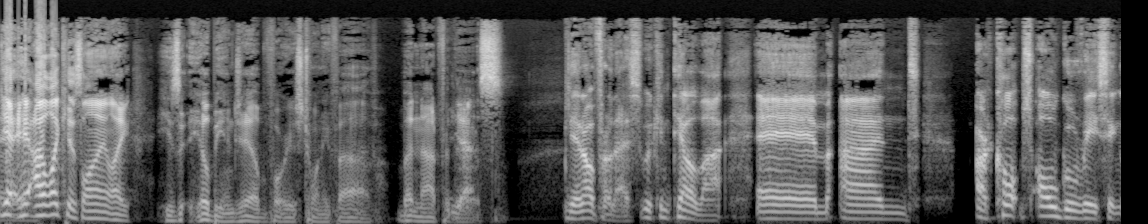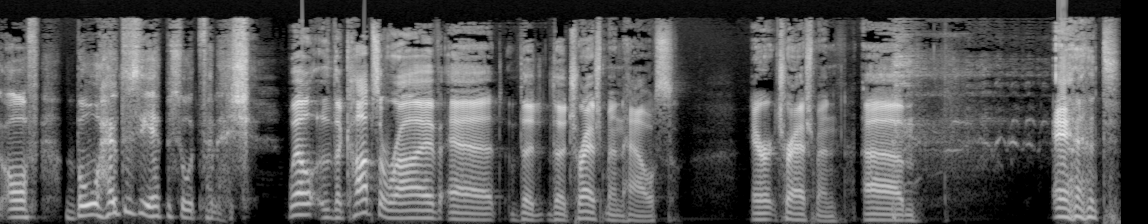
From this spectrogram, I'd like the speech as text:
yeah, I like his line like he's he'll be in jail before he's 25, but not for Yeah. this. Yeah, not for this. We can tell that. Um, and our cops all go racing off. Bo, how does the episode finish? Well, the cops arrive at the the Trashman house, Eric Trashman, um, and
